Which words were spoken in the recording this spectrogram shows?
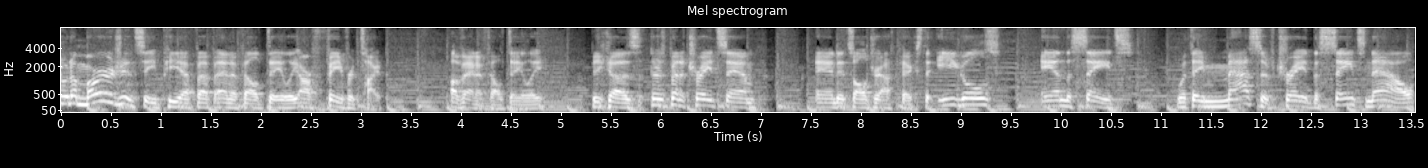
into an emergency PFF NFL Daily, our favorite type of NFL Daily, because there's been a trade, Sam, and it's all draft picks. The Eagles and the Saints with a massive trade. The Saints now,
